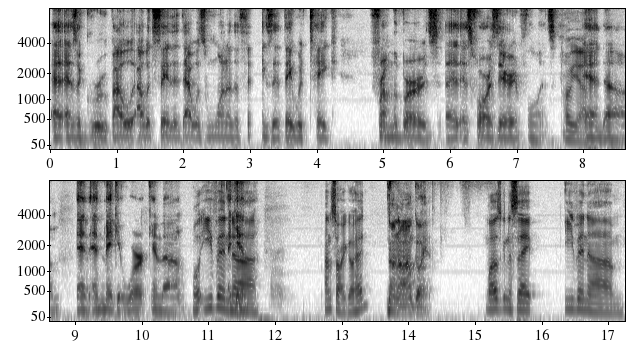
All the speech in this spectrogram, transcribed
as, as a group. I would I would say that that was one of the things that they would take from the Byrds as, far as their influence Oh yeah. and um, and and make it work. And um, well, even Again- uh, I'm sorry. Go ahead. no, no, I'm go ahead. Well, I was going to say, even um,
